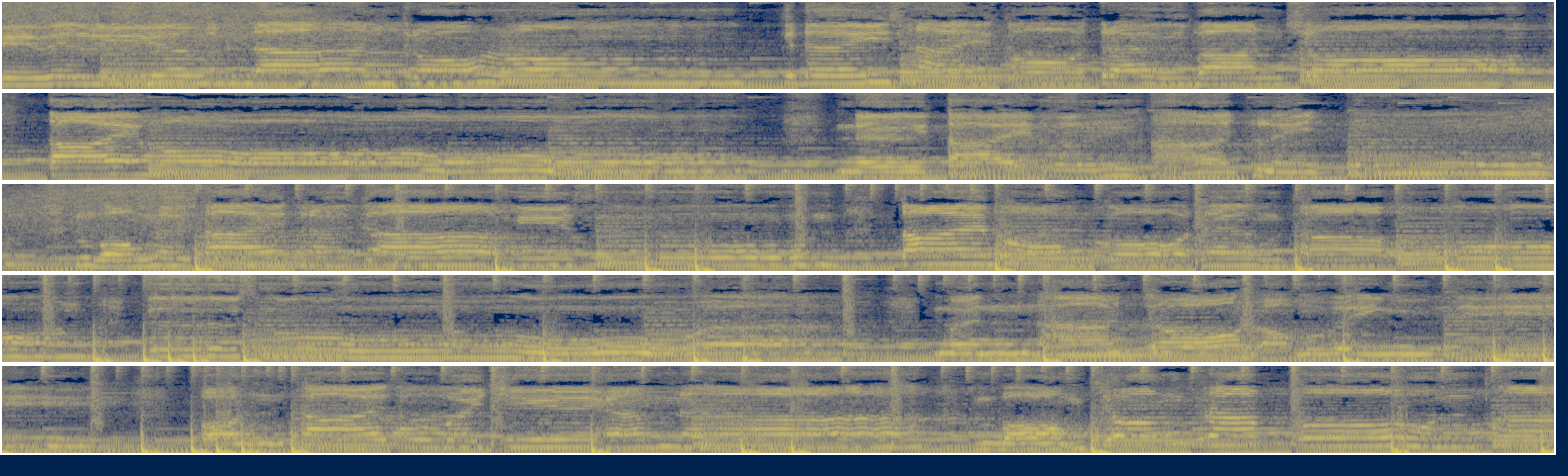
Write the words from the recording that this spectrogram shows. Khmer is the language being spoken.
ពេលវេលាមិនដានត្រឡងក្តីស្នេហ៍ក៏ត្រូវបានចងតែមកនៅតែមិនអាចភ្លេចបងនៅតែត្រូវការ ជាយ៉ាងណា បងចង់ប្រាប់អូនថា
